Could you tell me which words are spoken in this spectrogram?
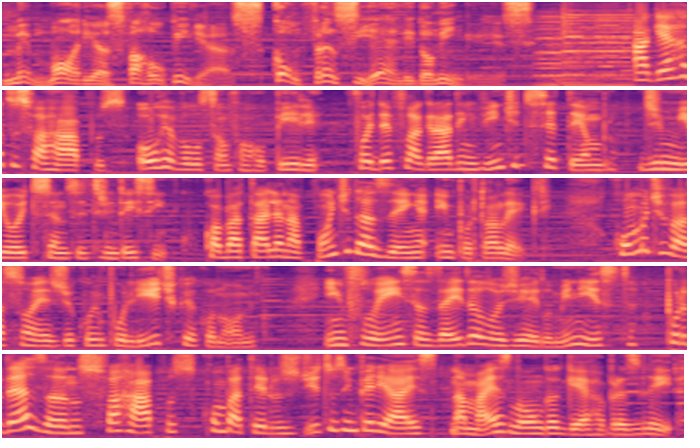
Memórias Farroupilhas, com Franciele Domingues. A Guerra dos Farrapos, ou Revolução Farroupilha, foi deflagrada em 20 de setembro de 1835, com a batalha na Ponte da Zenha, em Porto Alegre. Com motivações de cunho político e econômico, influências da ideologia iluminista, por 10 anos, farrapos combateram os ditos imperiais na mais longa guerra brasileira.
